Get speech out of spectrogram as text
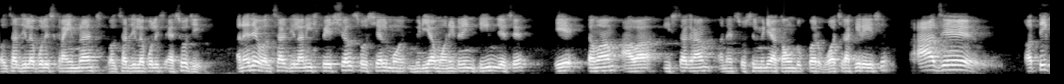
વલસાડ જિલ્લા પોલીસ ક્રાઇમ બ્રાન્ચ, વલસાડ જિલ્લા પોલીસ એસઓજી અને જે વલસાડ જિલ્લાની special social media monitoring team જે છે, એ તમામ આવા ઇન્સ્ટાગ્રામ અને સોશિયલ મીડિયા અકાઉન્ટ ઉપર વોચ રાખી રહી છે. આ જે અતિક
